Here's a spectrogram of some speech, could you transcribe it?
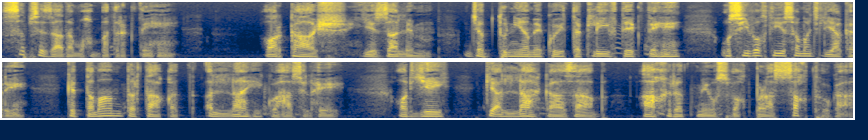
سب سے زیادہ محبت رکھتے ہیں۔ اور کاش یہ ظالم جب دنیا میں کوئی تکلیف دیکھتے ہیں، اسی وقت یہ سمجھ لیا کریں کہ تمام تر طاقت اللہ ہی کو حاصل ہے اور یہ کہ اللہ کا عذاب آخرت میں اس وقت بڑا سخت ہوگا۔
